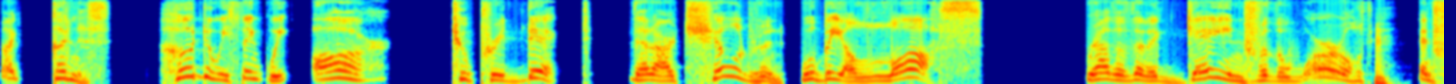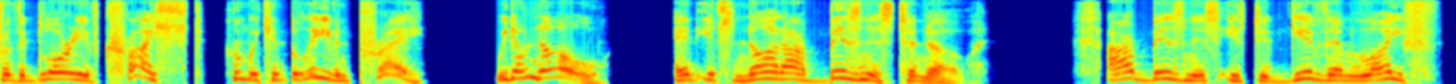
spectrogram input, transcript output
My goodness, who do we think we are to predict that our children will be a loss rather than a gain for the world hmm. and for the glory of Christ, whom we can believe and pray. We don't know. And it's not our business to know. Our business is to give them life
